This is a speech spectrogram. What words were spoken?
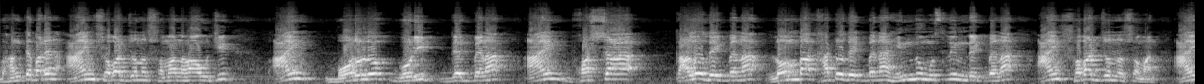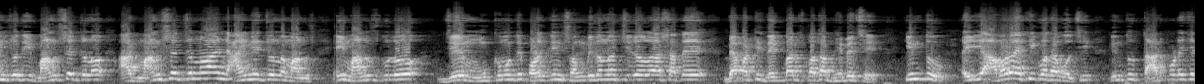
ভাঙতে পারেন, আইন সবার জন্য সমান হওয়া উচিত। আইন বড়লোক, গরিব দেখবে না। আইন ভরসা কালো দেখবে না। লম্বা, খাটো দেখবে না। হিন্দু, মুসলিম দেখবে না। আইন সবার জন্য সমান। আইন যদি মানুষের জন্য, আর মানুষের জন্য আইন, আইনের জন্য মানুষ। এই মানুষগুলো যে মুখ্যমন্ত্রী পরের দিন সংবেদনশীলতার সাথে ব্যাপারটি দেখবার কথা ভেবেছে কিন্তু এই যে আবারও একই কথা বলছি, কিন্তু তারপরে যে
